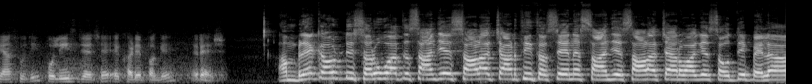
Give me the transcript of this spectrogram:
ત્યાં સુધી પોલીસ જે છે એ ખડે પગે રહેશે. આમ બ્લેકઆઉટની શરૂઆત સાંજે સાડા ચારથી થશે અને સાંજે સાડા ચાર વાગે સૌથી પહેલા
